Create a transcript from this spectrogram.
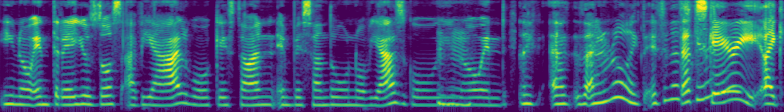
you know, entre ellos dos había algo que estaban empezando un noviazgo, you know, and like I, I don't know, like isn't that That's scary. Like,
